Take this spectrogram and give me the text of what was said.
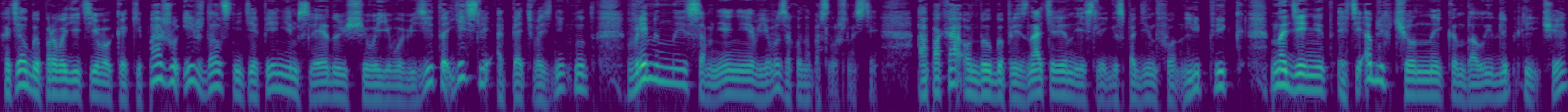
хотел бы проводить его к экипажу и ждал с нетерпением следующего его визита, если опять возникнут временные сомнения в его законопослушности. А пока он был бы признателен, если господин фон Липвиг наденет эти облегченные кандалы для приличия,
